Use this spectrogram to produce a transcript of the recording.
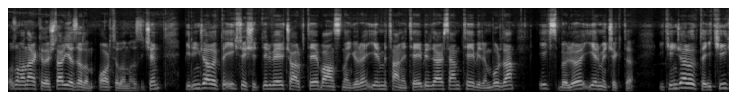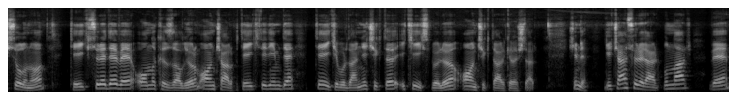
O zaman arkadaşlar yazalım ortalama hız için. Birinci aralıkta x eşittir v çarpı t bağıntısına göre 20 tane t1 dersem t1'in burada x bölü 20 çıktı. İkinci aralıkta 2x yolunu t2 sürede ve 10'luk hızla alıyorum. 10 çarpı t2 dediğimde t2 buradan ne çıktı? 2x bölü 10 çıktı arkadaşlar. Şimdi geçen süreler bunlar ve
